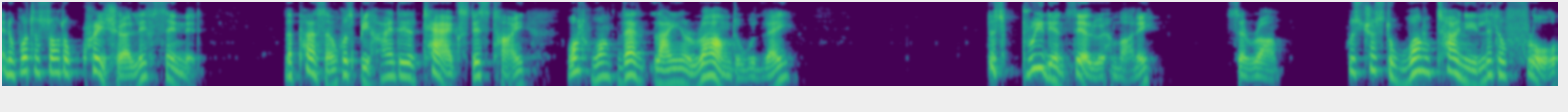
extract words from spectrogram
and what sort of creature lives in it. The person who's behind the attacks this time won't want that lying around, would they? That's brilliant theory, Hermione, said Ron. With just one tiny little flaw,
